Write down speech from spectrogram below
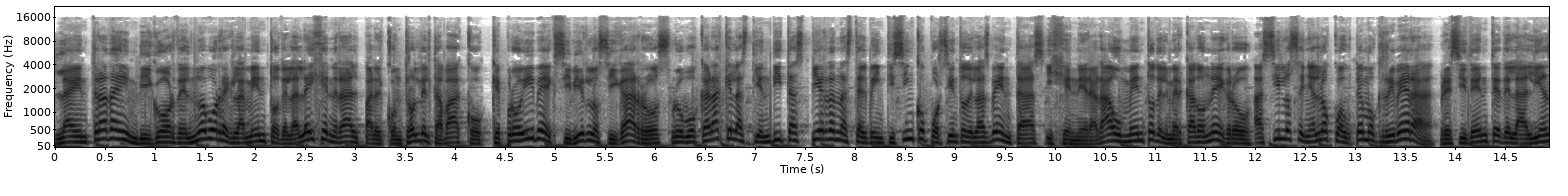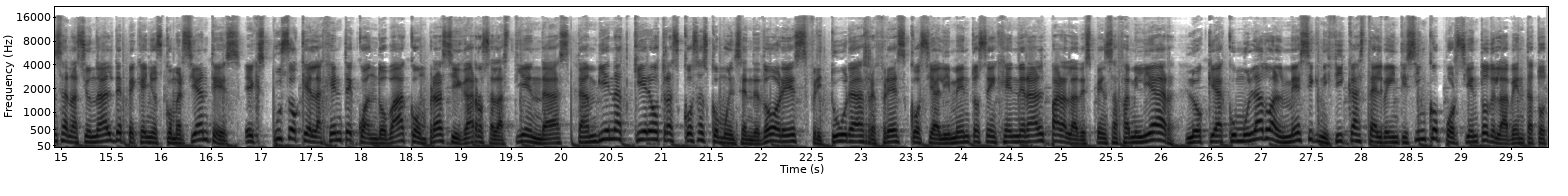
La entrada en vigor del nuevo reglamento de la Ley General para el Control del Tabaco que prohíbe exhibir los cigarros provocará que las tienditas pierdan hasta el 25% de las ventas y generará aumento del mercado negro, así lo señaló Cuauhtémoc Rivera, presidente de la Alianza Nacional de Pequeños Comerciantes. Expuso que la gente cuando va a comprar cigarros a las tiendas también adquiere otras cosas como encendedores, frituras, refrescos y alimentos en general para la despensa familiar, lo que acumulado al mes significa hasta el 25% de la venta total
